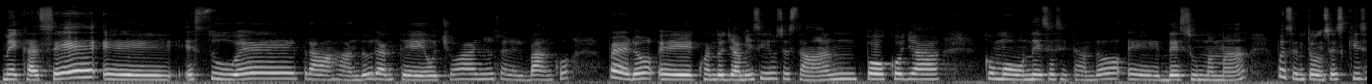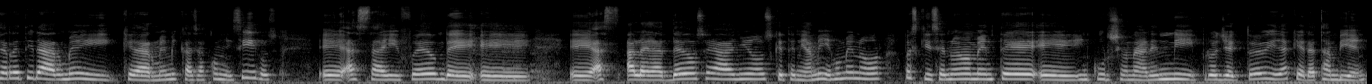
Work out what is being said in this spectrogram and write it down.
Me casé, eh, estuve trabajando durante ocho años en el banco, pero eh, cuando ya mis hijos estaban poco ya como necesitando eh, de su mamá, pues entonces quise retirarme y quedarme en mi casa con mis hijos. hasta ahí fue donde eh, a, la edad de 12 años que tenía mi hijo menor, pues quise nuevamente eh, incursionar en mi proyecto de vida, que era también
